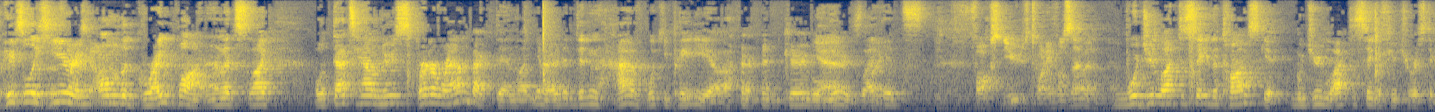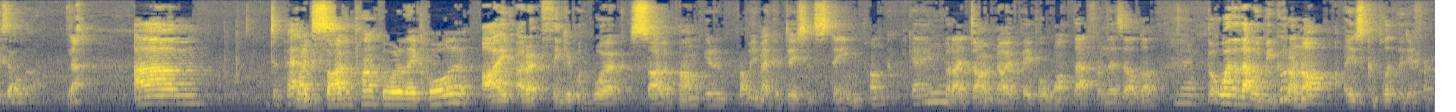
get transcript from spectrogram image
people are hearing on the grapevine, and it's like, well, that's how news spread around back then. Like, you know, they didn't have Wikipedia and Google Yeah, News. Like, like- it's. Fox News 24 7. Would you like to see the time skip? Would you like to see the futuristic Zelda, No. Um, depends. like cyberpunk or what do they call it? I, I don't think it would work cyberpunk. It would probably make a decent steampunk game, Mm. but I don't know if people want that from their Zelda. Yeah. But whether that would be good or not is completely different.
